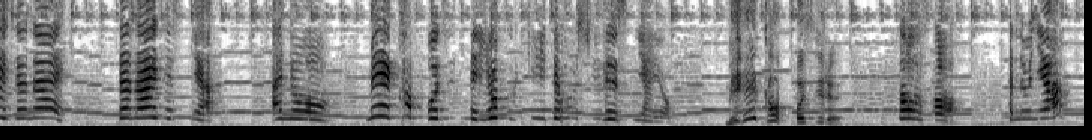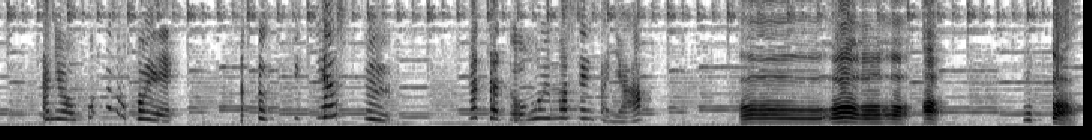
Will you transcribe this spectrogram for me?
い、じゃない。じゃないですにゃ。あの、目かっぽじってよく聞いてほしいですにゃよ。目かっぽじる？そうそう。あのにゃ、あの、僕の声、聞きやすくなったと思いませんかにゃ？おー、おー、おー、おー、あ、そっか。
